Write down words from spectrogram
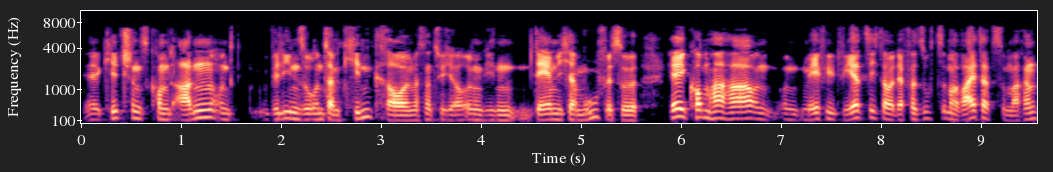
Äh, Kitchens kommt an und will ihn so unterm Kinn kraulen, was natürlich auch irgendwie ein dämlicher Move ist. So, hey, komm, haha. Und, und Mayfield wehrt sich da, aber der versucht es immer weiterzumachen.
